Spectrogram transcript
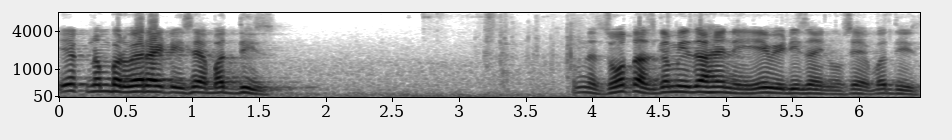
એક નંબર વેરાયટી છે બધી જ. તમને જોતા જ ગમી જાય ને એવી ડિઝાઇનો છે બધી જ.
